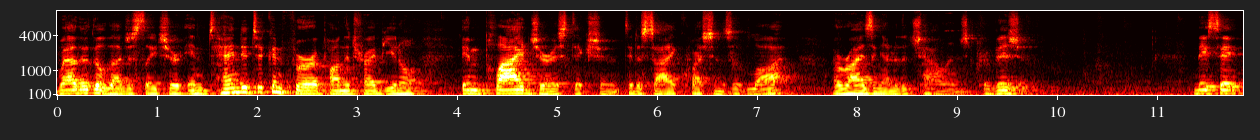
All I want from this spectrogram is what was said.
whether the legislature intended to confer upon the tribunal implied jurisdiction to decide questions of law arising under the challenged provision. And they say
